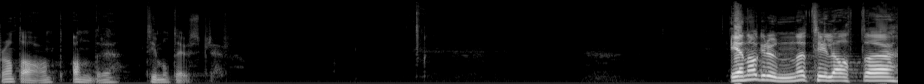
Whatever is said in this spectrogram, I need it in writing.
bl.a. andre Timoteus-brev. En av grunnene til at eh,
